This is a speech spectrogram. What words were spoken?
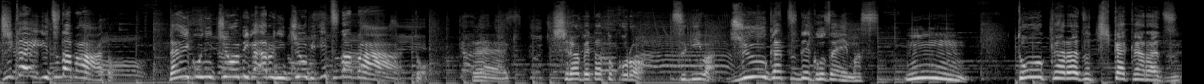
次回いつだばーと。第5日曜日がある日曜日いつだばーと。えー、調べたところ次は10月でございます。うん。遠からず近からず。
